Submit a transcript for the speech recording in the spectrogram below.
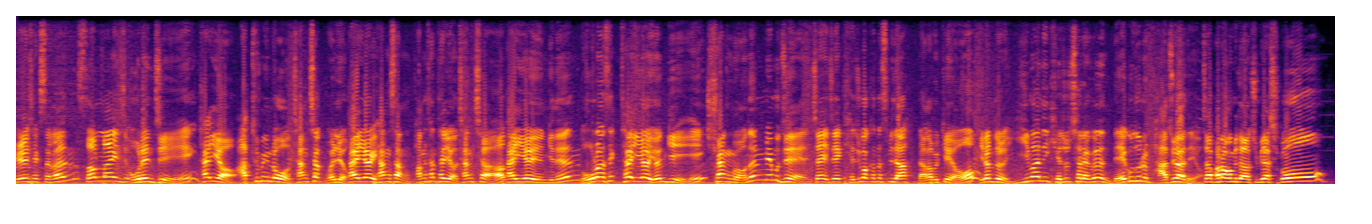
휠 색상은 sunrise orange. 타이어 아토믹 로고 장착 완료. 타이어 향상 방탄 타이어 장착. 타이어 연기는 노란색 타이어 연기. 창문은 리무진. 자 이제 개조가 끝났습니다. 나가볼게요. 여러분들 이마니 개조 차량은 내구도를 봐줘야 돼요. 자 바로 갑니다. 준비하시고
